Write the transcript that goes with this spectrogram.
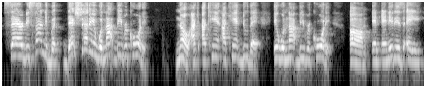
Saturday, Sunday, but that shut in will not be recorded. No, I, I can't, I can't do that. It will not be recorded. Um, and, and it is a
